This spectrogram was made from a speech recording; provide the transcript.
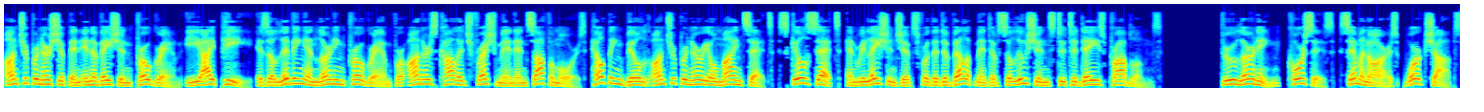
Entrepreneurship and Innovation Program (EIP) is a living and learning program for honors college freshmen and sophomores, helping build entrepreneurial mindsets, skill sets, and relationships for the development of solutions to today's problems. Through learning, courses, seminars, workshops,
